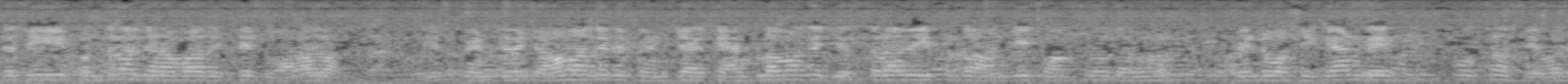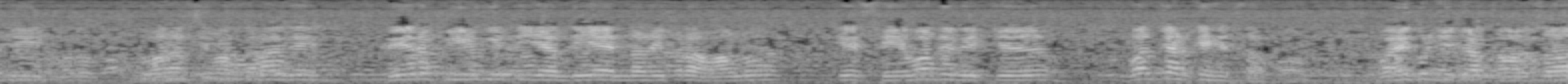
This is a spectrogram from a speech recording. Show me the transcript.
ਤੇ ਅਸੀਂ 15 ਦਿਨਾਂ ਬਾਅਦ ਇੱਥੇ ਦੁਬਾਰਾ ਇਸ ਪਿੰਡ ਦੇ ਵਿੱਚ ਆਵਾਂਗੇ ਤੇ ਪਿੰਡ 'ਚ ਕੈਂਪ ਲਾਵਾਂਗੇ। ਜਿਸ ਤਰ੍ਹਾਂ ਵੀ ਪ੍ਰਧਾਨ ਜੀ ਕੌਂਸਲਰ ਕਰਨ ਪਿੰਡ ਵਾਸੀ ਕਹਿਣਗੇ, ਉਸ ਤਰ੍ਹਾਂ ਸੇਵਾ ਜੀ ਮਤਲਬ ਦੁਬਾਰਾ ਸੇਵਾ ਕਰਾਂਗੇ। ਫਿਰ ਅਪੀਲ ਕੀਤੀ ਜਾਂਦੀ ਹੈ ਇਹਨਾਂ ਦੇ ਭਰਾਵਾਂ ਨੂੰ ਕਿ ਸੇਵਾ ਦੇ ਵਿੱਚ ਵੱਧ ਚੜ ਕੇ ਹਿੱਸਾ ਪਾਓ। ਵਾਹਿਗੁਰੂ ਜੀ ਕਾ ਖਾਲਸਾ,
